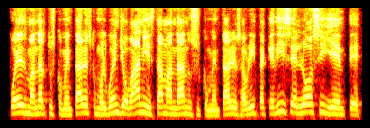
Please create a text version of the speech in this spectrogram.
puedes mandar tus comentarios, como el buen Giovanni está mandando sus comentarios ahorita, que dice lo siguiente.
